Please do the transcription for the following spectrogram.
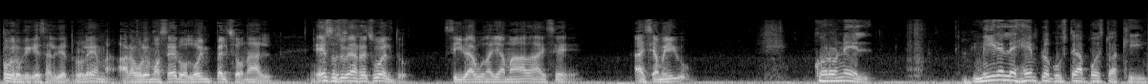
Porque lo que hay que salir del problema. Ahora volvemos a hacerlo, lo impersonal. Eso se hubiera resuelto si yo hago una llamada a ese, a ese amigo. Coronel, mire el ejemplo que usted ha puesto aquí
